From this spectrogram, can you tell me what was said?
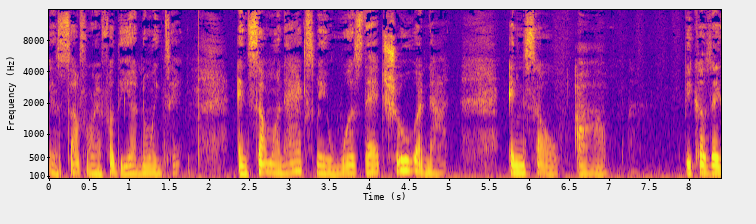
and suffering for the anointed. And someone asked me, was that true or not? And so, um, because they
